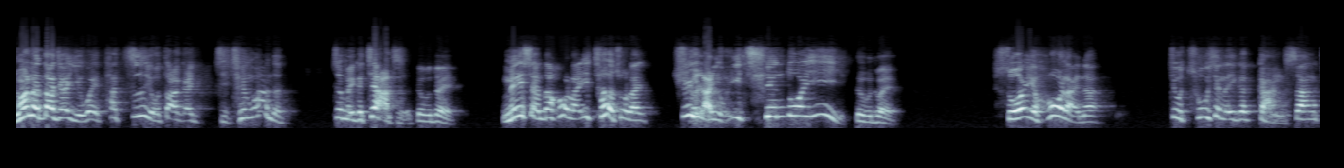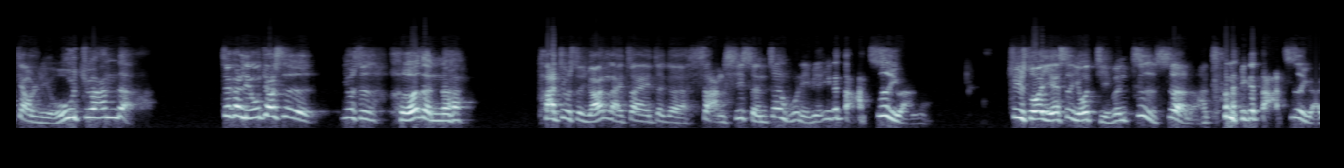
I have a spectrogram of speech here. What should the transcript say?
原来大家以为它只有大概几千万的这么一个价值，对不对？没想到后来一测出来，居然有一千多亿，对不对？所以后来呢，就出现了一个港商叫刘娟的，这个刘娟是又是何人呢？他就是原来在这个陕西省政府里面一个打字员，据说也是有几分姿色的 这么一个打字员。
